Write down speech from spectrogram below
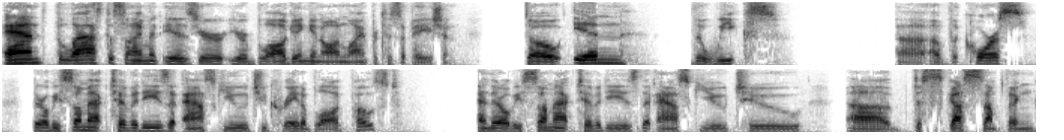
And the last assignment is your, your blogging and online participation. So in the weeks uh, of the course, there will be some activities that ask you to create a blog post, and there will be some activities that ask you to uh, discuss something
